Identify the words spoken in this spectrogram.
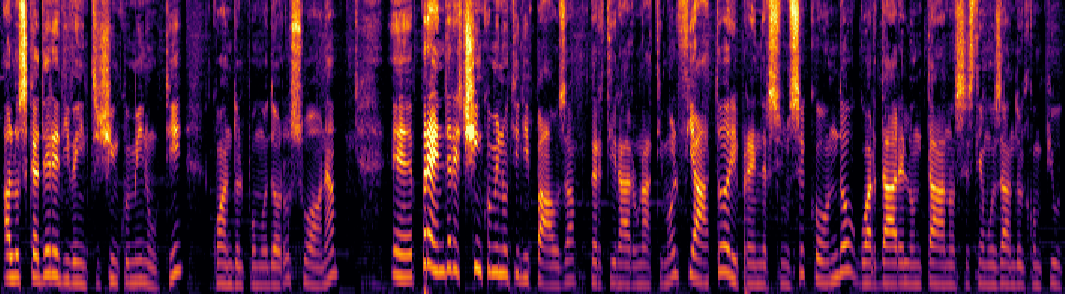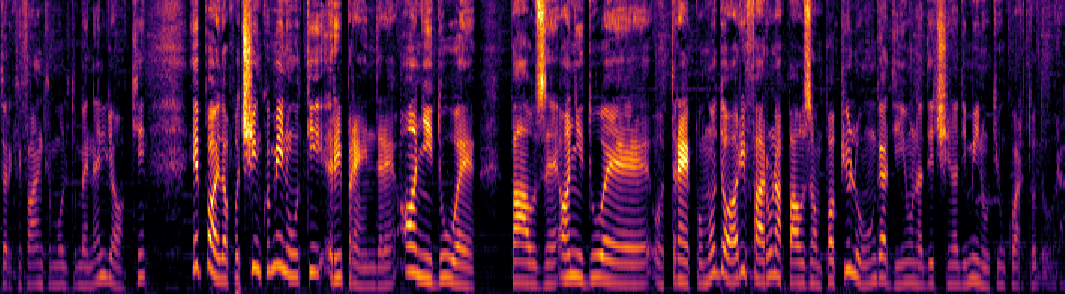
Allo scadere di 25 minuti, quando il pomodoro suona, eh, prendere 5 minuti di pausa per tirare un attimo il fiato, riprendersi un secondo, guardare lontano se stiamo usando il computer che fa anche molto bene agli occhi e poi dopo 5 minuti riprendere. Ogni due pause, ogni due o tre pomodori fare una pausa un po' più lunga di una decina di minuti, un quarto d'ora.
